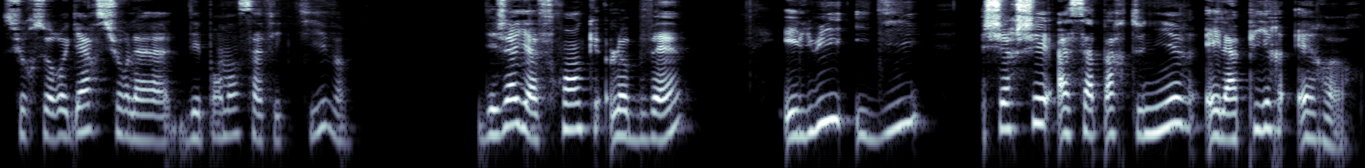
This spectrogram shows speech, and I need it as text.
sur ce regard sur la dépendance affective. Déjà, il y a Franck Lobvet, et lui, il dit chercher à s'appartenir est la pire erreur.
